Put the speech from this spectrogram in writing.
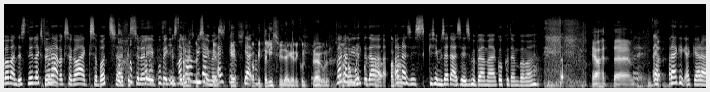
vabandust, nüüd läks see... põnevaks, aga aeg saab otsa, et kas sul oli publikust küsimus? kehtestada kapitalismi tegelikult praegu. väga lühidalt, aga anna siis küsimus edasi, siis me peame kokku tõmbama jah, et äh,. räägi äkki ära.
